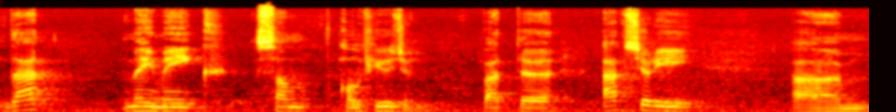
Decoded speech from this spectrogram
that may make some confusion, but actually um,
